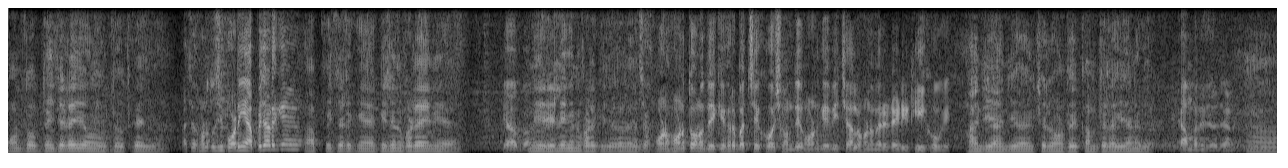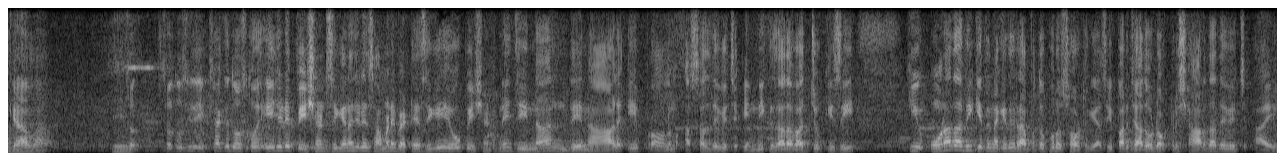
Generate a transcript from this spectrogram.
ਹੁਣ ਤਾਂ ਉਦਾਂ ਹੀ ਚੜਿਆ ਜੀ ਹੁਣ ਉਦਾਂ ਉਤਰਿਆ ਜੀ ਅੱਛਾ ਹੁਣ ਤੁਸੀਂ ਪੌੜੀਆਂ ਆਪੇ ਚੜ ਹੋ? ਆਪੇ ਚੜ ਆਏ, ਕਿਸੇ ਨੂੰ ਫੜਿਆ ਹੀ ਨਹੀਂ ਆਇਆ ਕੀ ਬਾਤ ਨਹੀਂ ਰੇਲਿੰਗ ਨੂੰ ਫੜ ਕੇ ਚੜਦਾ ਅੱਛਾ ਹੁਣ ਹੁਣ ਤੁਹਾਨੂੰ ਦੇਖ ਕੇ ਫਿਰ ਬੱਚੇ ਖੁਸ਼ ਹੁੰਦੇ ਹੋਣਗੇ ਵੀ ਚੱਲ ਹੁਣ ਮੇਰੇ ਡੈਡੀ ਠੀਕ ਹੋ ਗਏ। ਹਾਂਜੀ ਹਾਂਜੀ ਹਾਂ, ਚਲੋ ਹੁਣ ਫਿਰ ਕੰਮ ਤੇ ਲੱਗ ਜਾਣਗੇ। ਕੰਮ ਤੇ ਚੱਲ ਜਾਣਗੇ। ਹਾਂ। ਕੀ ਬਾਤ ਸੋ ਸੋ ਤੁਸੀਂ ਦੇਖਿਆ ਕਿ ਦੋਸਤੋ ਇਹ ਜਿਹੜੇ ਪੇਸ਼ੈਂਟ ਸੀਗੇ ਨਾ ਜਿਹੜੇ ਸਾਹਮਣੇ ਬੈਠੇ ਸੀਗੇ ਇਹ ਉਹ ਪੇਸ਼ੈਂਟ ਨੇ ਜਿਨ੍ਹਾਂ ਦੇ ਨਾਲ ਇਹ ਪ੍ਰੋਬਲਮ ਅਸਲ ਦੇ ਵਿੱਚ ਇੰਨੀ ਕੁ ਜ਼ਿਆਦਾ ਵੱਧ ਚੁੱਕੀ ਸੀ ਕਿ ਉਹਨਾਂ ਦਾ ਵੀ ਕਿਤੇ ਨਾ ਕਿਤੇ ਰੱਬ ਤੋਂ ਭਰੋਸਾ ਉੱਠ ਗਿਆ ਸੀ। ਪਰ ਜਦੋਂ ਡਾਕਟਰ ਸ਼ਾਰਦਾ ਦੇ ਵਿੱਚ ਆਏ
